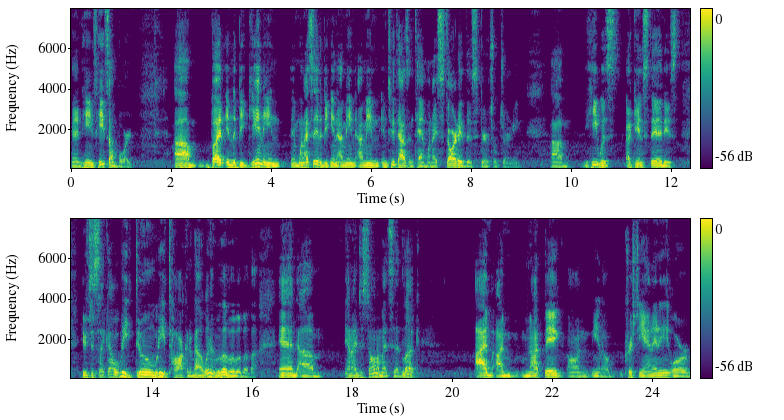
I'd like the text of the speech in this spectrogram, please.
and he's he's on board. Um, but in the beginning, and when I say the beginning, I mean I mean in 2010 when I started this spiritual journey, um, he was against it. He's he was just like, "Oh, what are you doing? What are you talking about? What blah blah blah blah blah." And um, and I just told him, I said, "Look, I'm I'm not big on you know Christianity or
